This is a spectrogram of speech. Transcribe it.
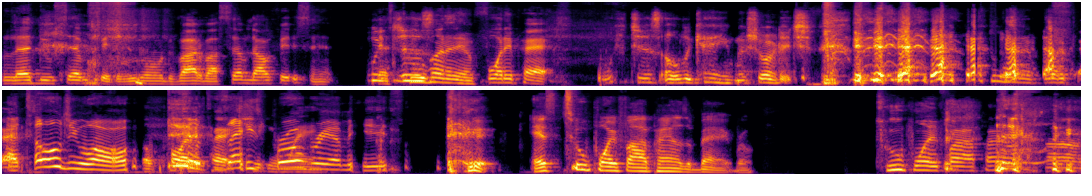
Let's do 750 We're going to divide it by $7.50. We That's 240 packs. we just overcame the shortage. I told you all of party what pack Zay's chicken wings. program is. It's two point five pounds a bag, bro. Two point five pounds. times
